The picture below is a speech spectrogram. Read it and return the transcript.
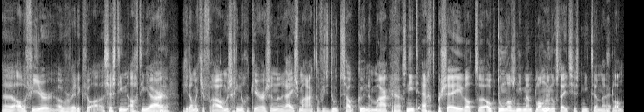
eh, alle vier, over weet ik veel, 16, 18 jaar. Ja. Dat je dan met je vrouw misschien nog een keer eens een reis maakt of iets doet, zou kunnen. Maar het is niet echt per se wat... eh, ook toen was het niet mijn plan, Hm. nu nog steeds is het niet eh, mijn Nee. plan.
